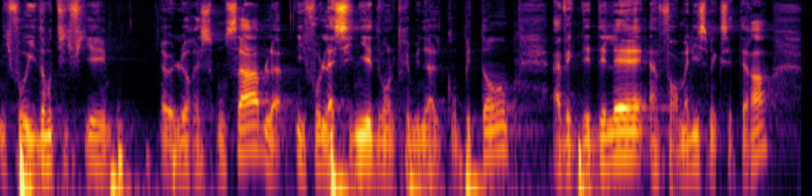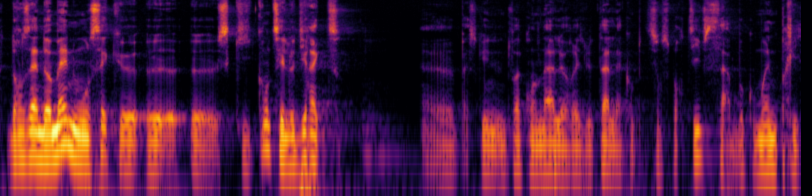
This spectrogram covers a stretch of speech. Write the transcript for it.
il faut identifier euh, le responsable, il faut l'assigner devant le tribunal compétent, avec des délais, un formalisme, etc., dans un domaine où on sait que euh, euh ce qui compte, c'est le direct. Euh, parce qu'une fois qu'on a le résultat de la compétition sportive, ça a beaucoup moins de prix.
